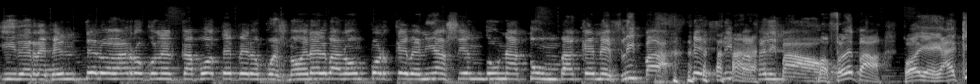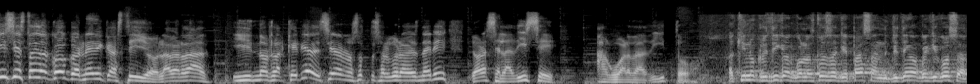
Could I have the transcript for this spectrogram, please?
y de repente lo agarro con el capote, pero pues no era el balón porque venía siendo una tumba que me flipa, me flipa, Felipa. No, flipa. Oye, aquí sí estoy de acuerdo con Neri Castillo, la verdad. Y nos la quería decir a nosotros alguna vez, Neri, y ahora se la dice aguardadito. Aquí no critican con las cosas que pasan, critican cualquier cosa.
